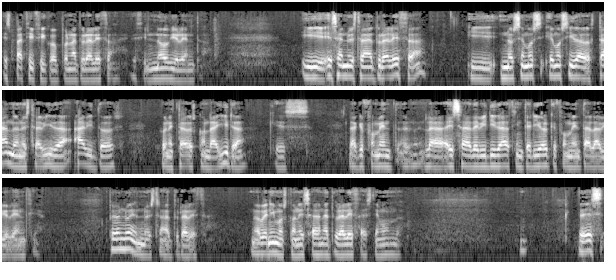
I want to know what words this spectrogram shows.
es pacífico por naturaleza, es decir, no violento. Y esa es nuestra naturaleza y nos hemos, hemos ido adoptando en nuestra vida hábitos conectados con la ira, que es la que fomenta esa debilidad interior que fomenta la violencia. Pero no es nuestra naturaleza. No venimos con esa naturaleza a este mundo. Entonces,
